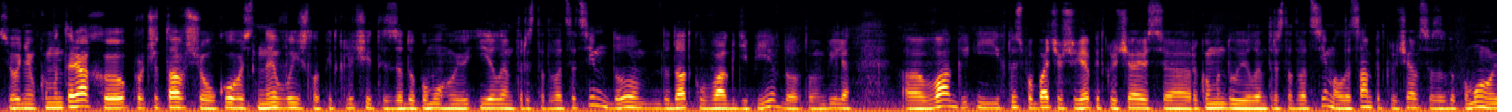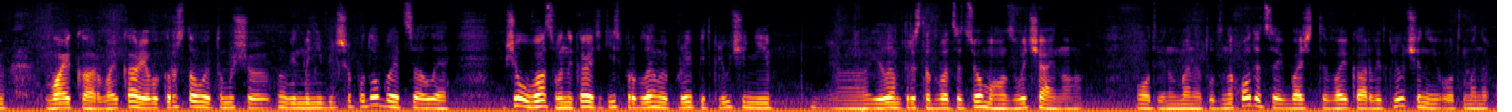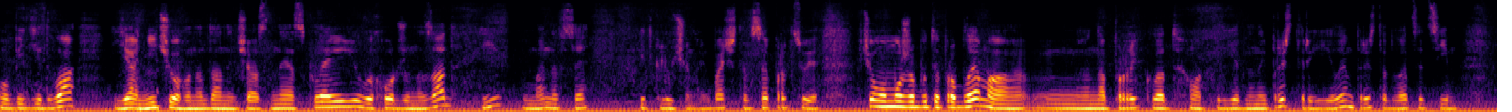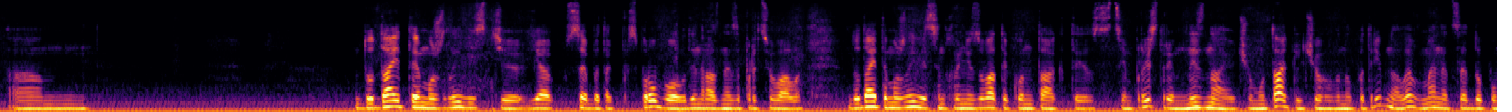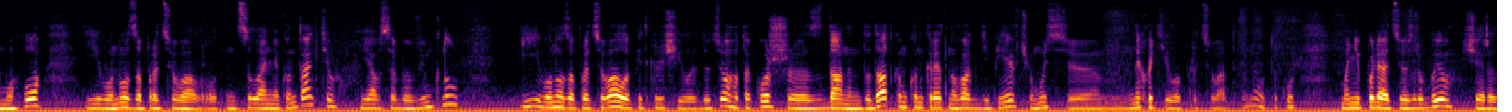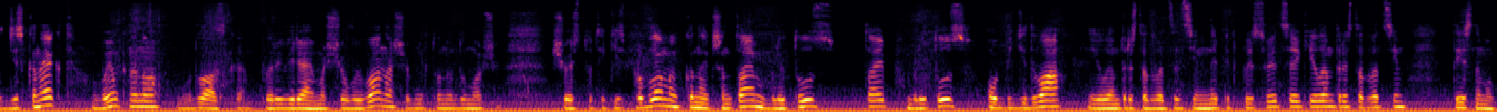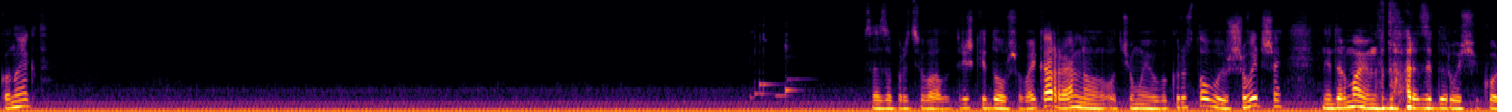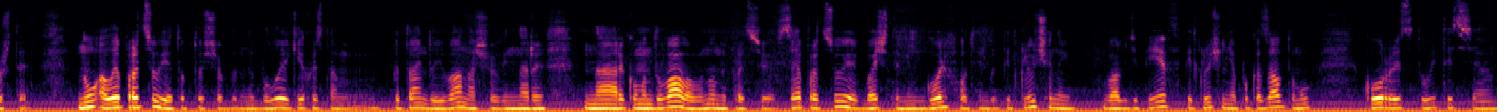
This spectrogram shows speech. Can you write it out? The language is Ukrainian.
Сьогодні в коментарях е, прочитав, що у когось не вийшло підключитись за допомогою ILM 327 до додатку VAG DPF до автомобіля е, VAG, і хтось побачив, що я підключаюся, рекомендую ILM 327, але сам підключався за допомогою Vicar. Vicar я використовую, тому що ну, він мені більше подобається, але якщо у вас виникають якісь проблеми при підключенні е, ILM 327 звичайного. От він в мене тут знаходиться. Як бачите, Вайкар відключений. От в мене OBD2. Я нічого на даний час не склеюю, виходжу назад, і в мене все підключено. Як бачите, все працює. В чому може бути проблема? Наприклад, от під'єднаний пристрій ILM 327. Додайте можливість, е, я в себе так спробував, один раз не запрацювало. Додайте можливість синхронізувати контакти з цим пристроєм. Не знаю, чому так, для чого воно потрібно, але в мене це допомогло і воно запрацювало. От надсилання контактів я в себе ввімкнув. І воно запрацювало, підключилось. До цього також е, з даним додатком, конкретно VAC DPF, чомусь е, не хотіло працювати. Ну, таку маніпуляцію зробив. Ще раз Disconnect, вимкнено. Будь ласка, перевіряємо, що в Івана, щоб ніхто не думав, що щось тут якісь проблеми. Connection Time, Bluetooth Type, Bluetooth, OBD2, ILM 327 не підписується, як ILM 327. Тиснемо Connect. Все запрацювало трішки довше. Вайкар реально, от чому я його використовую, швидше, не дарма він в два рази дорожче коштує. Ну, але працює, тобто, щоб не було якихось там питань до Івана, що він нарекомендував, а воно не працює. Все працює, як бачите, мій гольф, от він підключений, VAG DPF, підключення показав, тому користуйтеся.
